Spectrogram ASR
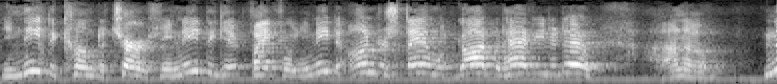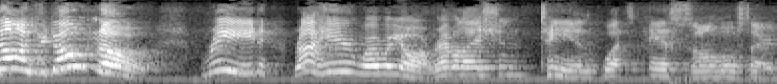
you need to come to church. You need to get faithful. You need to understand what God would have you to do." I know. No, you don't know. Read right here where we are, Revelation 10. What S is almost there.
